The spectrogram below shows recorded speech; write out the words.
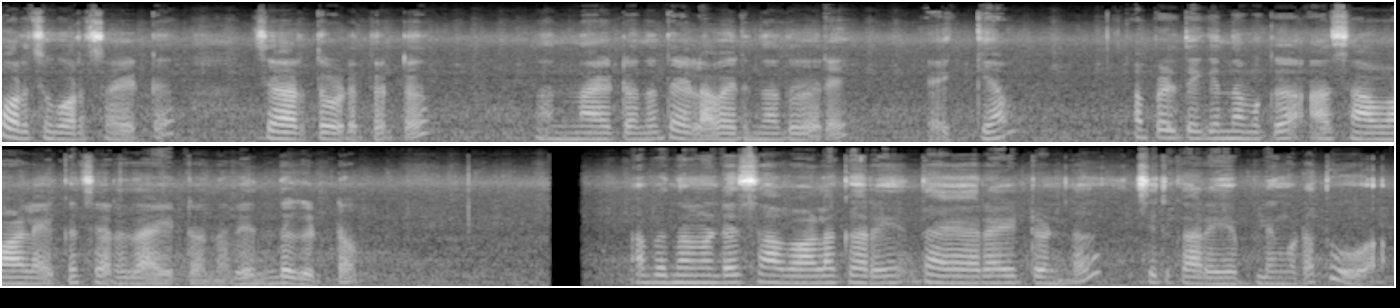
കുറച്ച് കുറച്ചായിട്ട് ചേർത്ത് കൊടുത്തിട്ട് നന്നായിട്ടൊന്ന് തിള വരുന്നത് വരെ വയ്ക്കാം അപ്പോഴത്തേക്കും നമുക്ക് ആ സവാളയൊക്കെ ചെറുതായിട്ടൊന്ന് വെന്ത് കിട്ടും. അപ്പോൾ നമ്മുടെ സവാള കറി തയ്യാറായിട്ടുണ്ട്. ഇച്ചിരി കറിവേപ്പിലയും കൂടെ തൂവാം.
